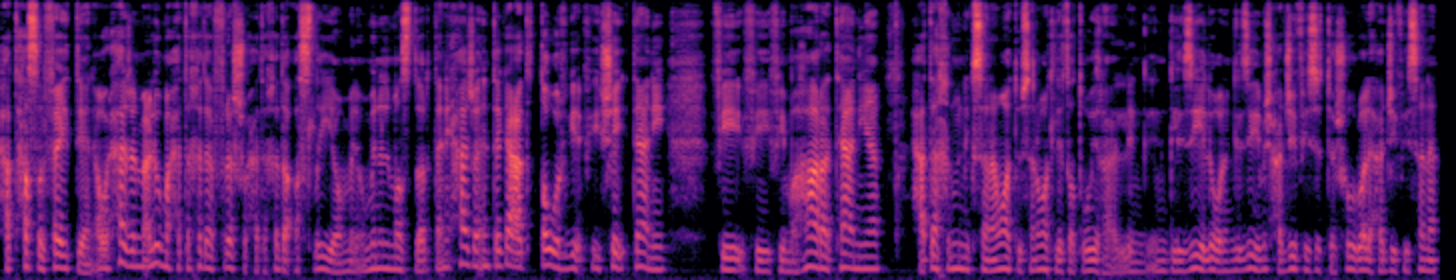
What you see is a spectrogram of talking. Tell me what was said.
حتحصل فايدتين. أول حاجة المعلومة حتاخذها fresh وحتاخذها أصلية ومن, ومن المصدر. ثاني حاجة أنت قاعد تتطور في شيء ثاني في في في مهارة ثانية حتاخذ منك سنوات وسنوات لتطويرها. الإنجليزية اللغة الإنجليزية مش حتجي في ستة شهور ولا حتجي في سنة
